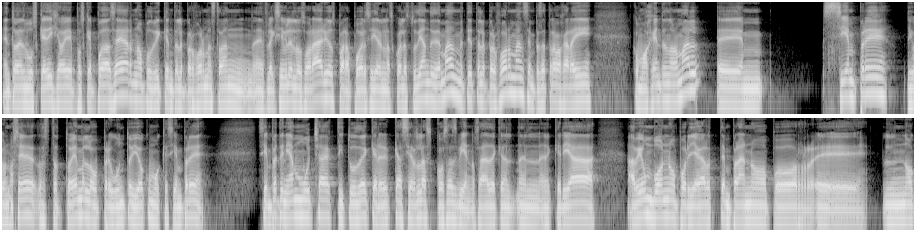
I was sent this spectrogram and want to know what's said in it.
Entonces busqué, dije, oye, pues, ¿qué puedo hacer? No, pues vi que en Teleperformance estaban eh, flexibles los horarios para poder seguir en la escuela estudiando y demás. Metí a Teleperformance, empecé a trabajar ahí como agente normal. Eh, siempre, digo, no sé, hasta todavía me lo pregunto yo, como que siempre, siempre tenía mucha actitud de querer que hacer las cosas bien. O sea, de que quería, había un bono por llegar temprano, por... Eh, no,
